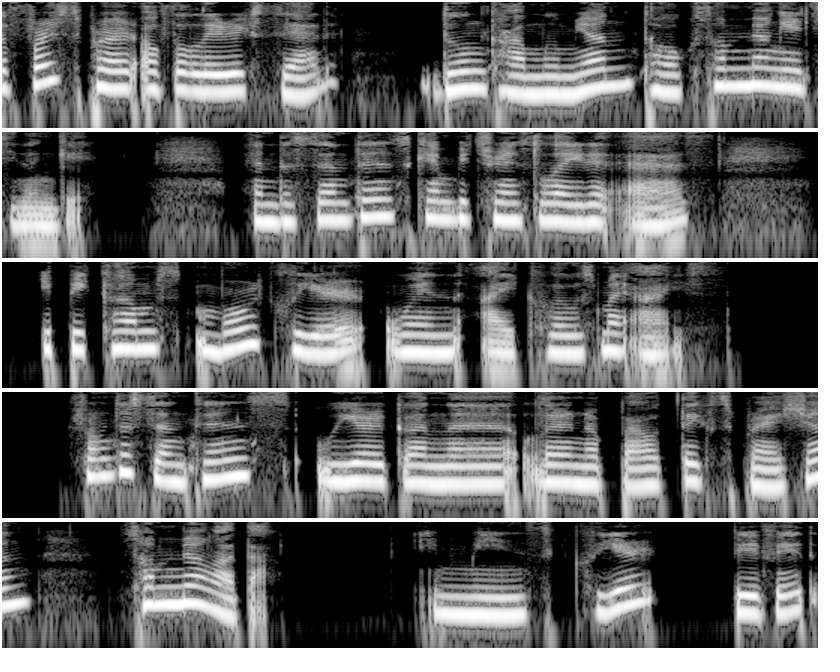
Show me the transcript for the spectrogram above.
The first part of the lyric said, 눈 감으면 더욱 선명해지는 게. And the sentence can be translated as, it becomes more clear when I close my eyes. From the sentence, we are gonna learn about the expression 선명하다. It means clear, vivid,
